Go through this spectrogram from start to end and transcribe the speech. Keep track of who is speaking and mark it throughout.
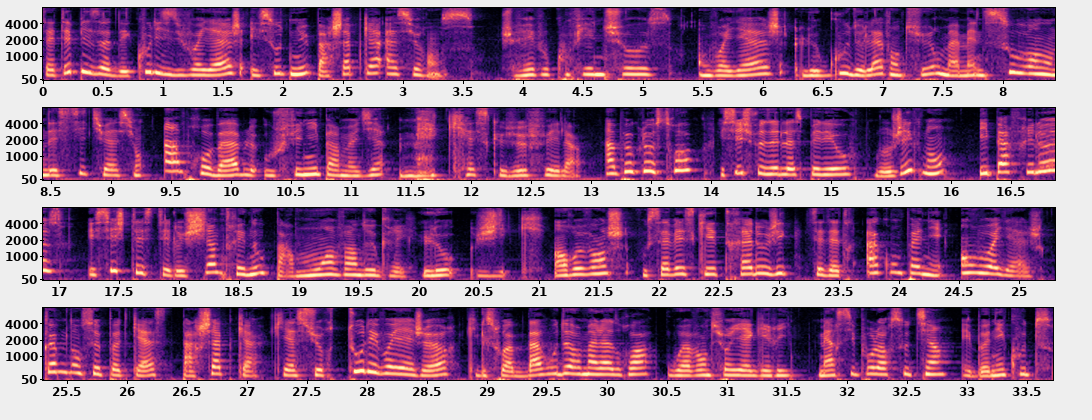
Speaker 1: Cet épisode des coulisses du voyage est soutenu par Chapka Assurance. Je vais vous confier une chose. En voyage, le goût de l'aventure m'amène souvent dans des situations improbables où je finis par me dire Mais qu'est-ce que je fais là? Un peu claustro? Et si je faisais de la spéléo? Logique, non? Hyper frileuse Et si je testais le chien de traîneau par moins 20 degrés? Logique. En revanche, vous savez ce qui est très logique, c'est d'être accompagné en voyage, comme dans ce podcast, par Chapka, qui assure tous les voyageurs, qu'ils soient baroudeurs maladroits ou aventuriers aguerris. Merci pour leur soutien et bonne écoute.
